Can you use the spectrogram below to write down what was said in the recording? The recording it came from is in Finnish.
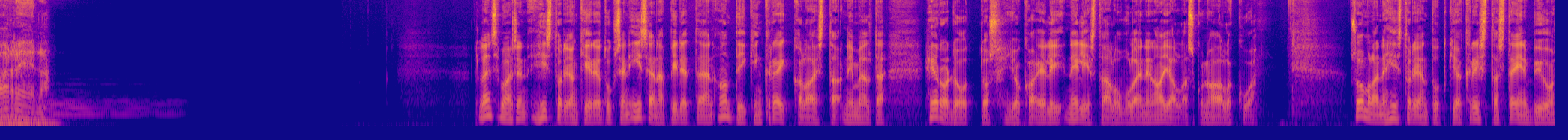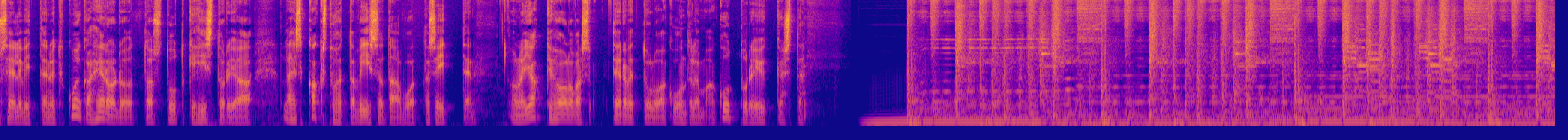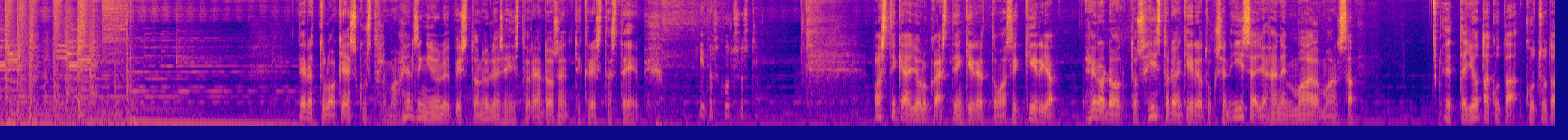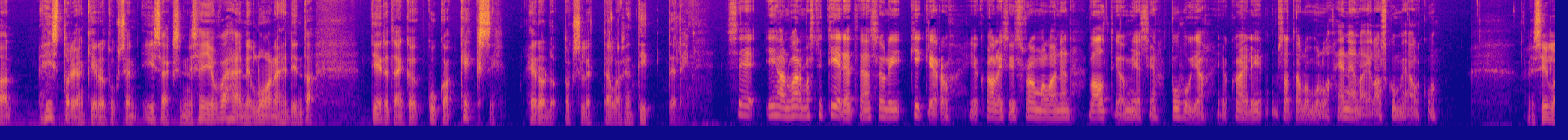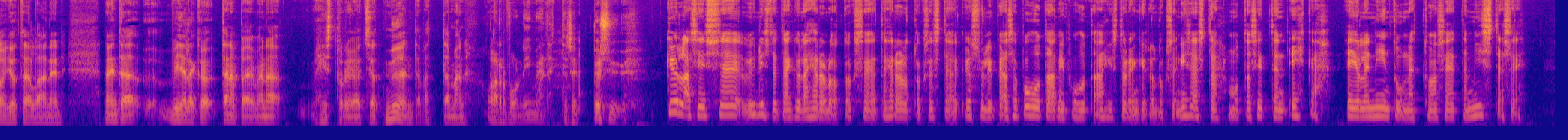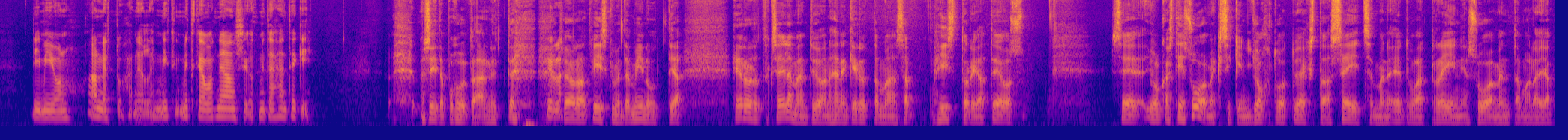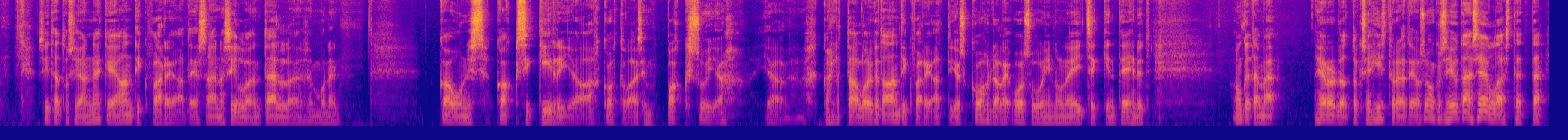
Areena. Länsimaisen historiankirjoituksen isänä pidetään antiikin kreikkalaista nimeltä Herodotos, joka eli 400-luvulla ennen ajanlaskun alkua. Suomalainen historian tutkija Krista Steinby on selvittänyt, kuinka Herodotos tutki historiaa lähes 2500 vuotta sitten. Olen Jakke Holvas, tervetuloa kuuntelemaan Kulttuuri Ykköstä. Tervetuloa keskustelemaan Helsingin yliopiston yleisen historian dosentti Krista Steinby. Kiitos kutsusta. Vastikään julkaistiin kirjoittamasi kirja Herodotos, historiankirjoituksen isä ja hänen maailmansa. Että jotakuta kutsutaan historiankirjoituksen isäksi, niin se ei ole vähäinen luonehdinta. Tiedetäänkö, kuka keksi Herodotokselle tällaisen tittelin? Se ihan varmasti tiedetään. Se oli Kikero, joka oli siis roomalainen valtiomies ja puhuja, joka eli sataluvulla ennen ajalaskumme alkuun. Eli silloin jo tällainen, no entä vieläkö tänä päivänä historioitsijat myöntävät tämän arvonimen, että se pysyy? Kyllä, siis se yhdistetään kyllä Herodotokseen, että Herodotoksesta, jos ylipäänsä puhutaan, niin puhutaan historiankirjoituksen isästä, mutta sitten ehkä ei ole niin tunnettua se, että mistä se nimi on annettu hänelle, mitkä ovat ne ansiot, mitä hän teki. Siitä puhutaan nyt Kyllä. seuraavat 50 minuuttia. Herodotoksen elämäntyö on hänen kirjoittamansa historiateos. Se julkaistiin suomeksikin jo 1907 Edward Reinin suomentamana ja sitä tosiaan näkee antikvariaateissa aina silloin tällöin semmoinen kaunis kaksi kirjaa, kohtalaisen paksu ja, ja kannattaa loikata antikvariaatti, jos kohdalle osuu, niin olen itsekin tehnyt. Onko tämä Herodotoksen historiateos, onko se jotain sellaista, että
